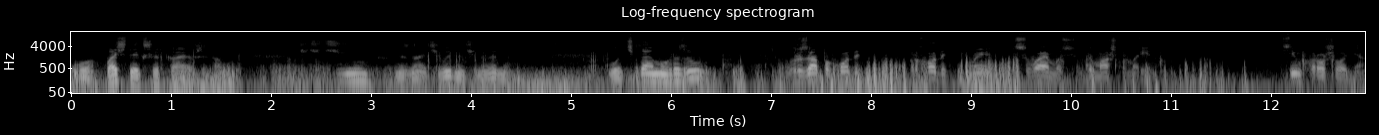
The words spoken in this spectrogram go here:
о, бачите, як сверкає вже там. Не знаю, чи видно, чи не видно. От, чекаємо грозу. Гроза походить, проходить, і ми висуваємось в домашню маріну. Всім хорошого дня.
